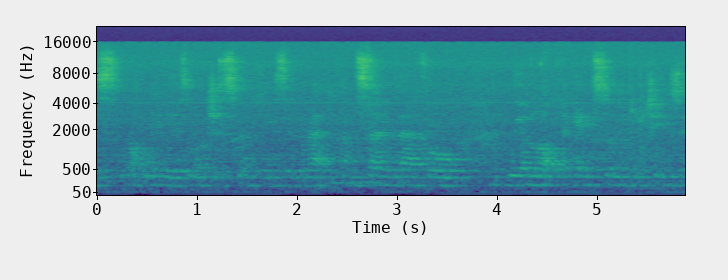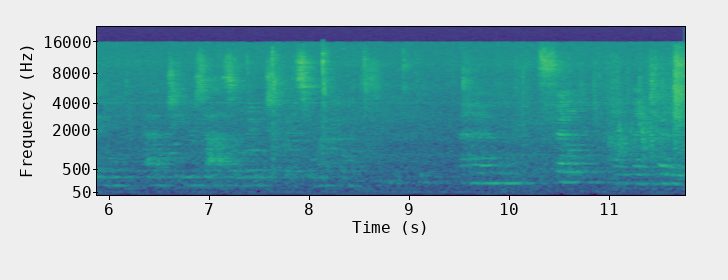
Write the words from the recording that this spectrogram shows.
is not nearly as much as smoking a cigarette, and so therefore we are not against somebody choosing uh, to use that as a route to quit smoking. Um, Phil, and then Tony,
